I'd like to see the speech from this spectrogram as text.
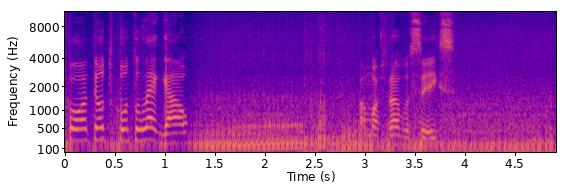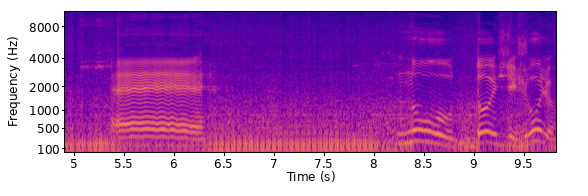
Pô, tem outro ponto legal para mostrar a vocês. É no 2 de julho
